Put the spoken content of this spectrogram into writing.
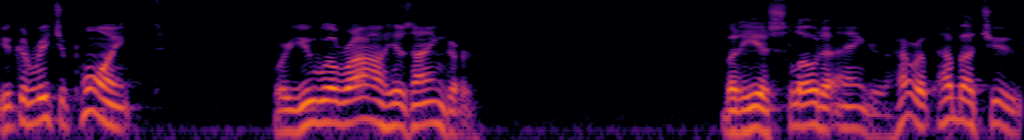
you can reach a point where you will row His anger but he is slow to anger. How, how about you?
